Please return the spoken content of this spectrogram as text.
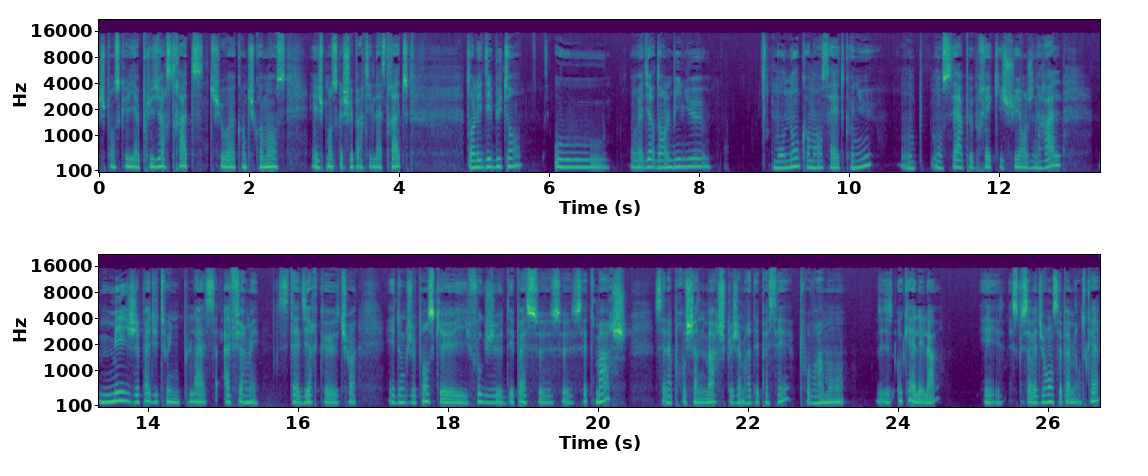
Je pense qu'il y a plusieurs strates, tu vois, quand tu commences. Et je pense que je fais partie de la strate dans les débutants, où, on va dire, dans le milieu, mon nom commence à être connu. On, sait à peu près qui je suis en général, mais j'ai pas du tout une place affirmée. C'est-à-dire que, tu vois. Et donc, je pense qu'il faut que je dépasse ce- ce- cette marche. C'est la prochaine marche que j'aimerais dépasser pour vraiment dire, OK, elle est là. Et est-ce que ça va durer On sait pas, mais en tout cas,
